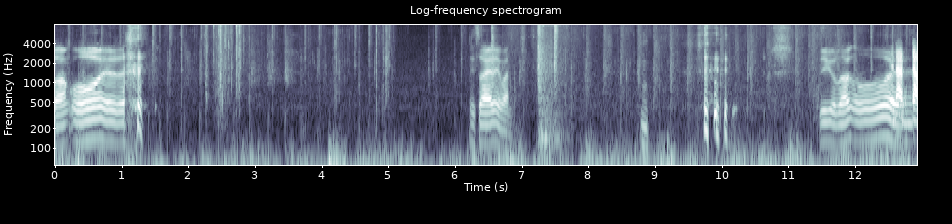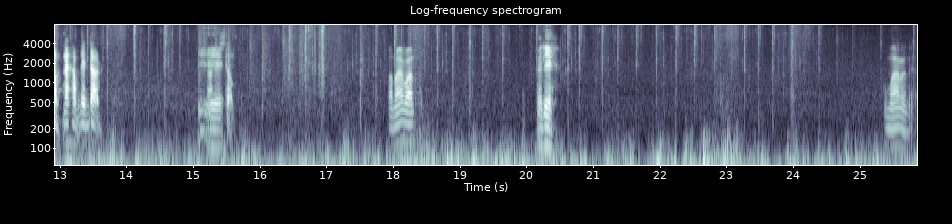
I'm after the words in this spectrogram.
ร้องโอ้ยในซอยได้วันดีกว่าร้องโอ้ยเด็ดดับนะครับเด็ดดับเอ๊ะดับเอนไหนวันไปดิกูมาแล้วเนี่ย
